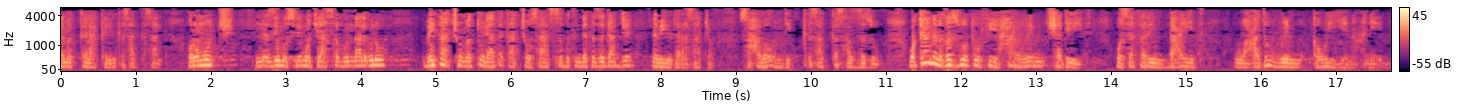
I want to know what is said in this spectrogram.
ለመከላከል ይንቀሳቀሳል ሮሞች እነዚህ ሙስሊሞች ያሰጉናል ብሎ ቤታቸው መጥቶ ሊያጠቃቸው ሳያስቡት እንደተዘጋጀ ነቢዩ ደረሳቸው ሰሓባው እንዲንቀሳቀስ አዘዙ ወካነ ልገዝወቱ ፊ ሐርን ሸዲድ ወሰፈሪን በዒድ ወዐድውን ቀውይን ዐኒድ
